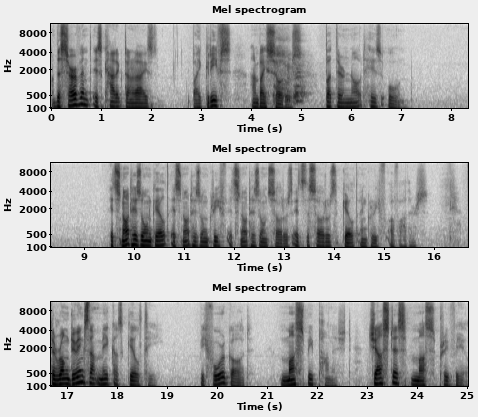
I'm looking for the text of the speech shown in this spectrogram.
The servant is characterized by griefs and by sorrows, but they're not his own. It's not his own guilt, it's not his own grief, it's not his own sorrows, it's the sorrows, guilt, and grief of others. The wrongdoings that make us guilty before God must be punished. Justice must prevail.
